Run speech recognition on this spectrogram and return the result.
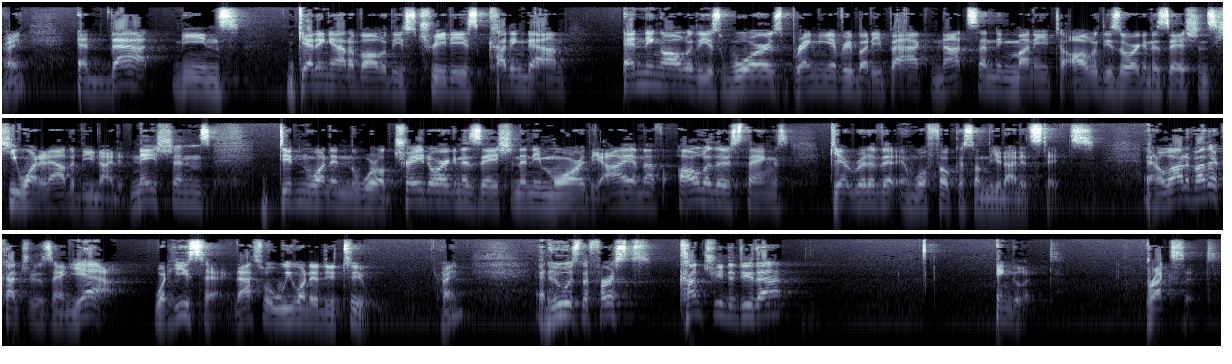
right? And that means getting out of all of these treaties, cutting down, ending all of these wars, bringing everybody back, not sending money to all of these organizations. He wanted out of the United Nations, didn't want in the World Trade Organization anymore, the IMF, all of those things. Get rid of it, and we'll focus on the United States. And a lot of other countries are saying, yeah, what he's saying. That's what we want to do too, right? And who was the first country to do that? England. Brexit.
